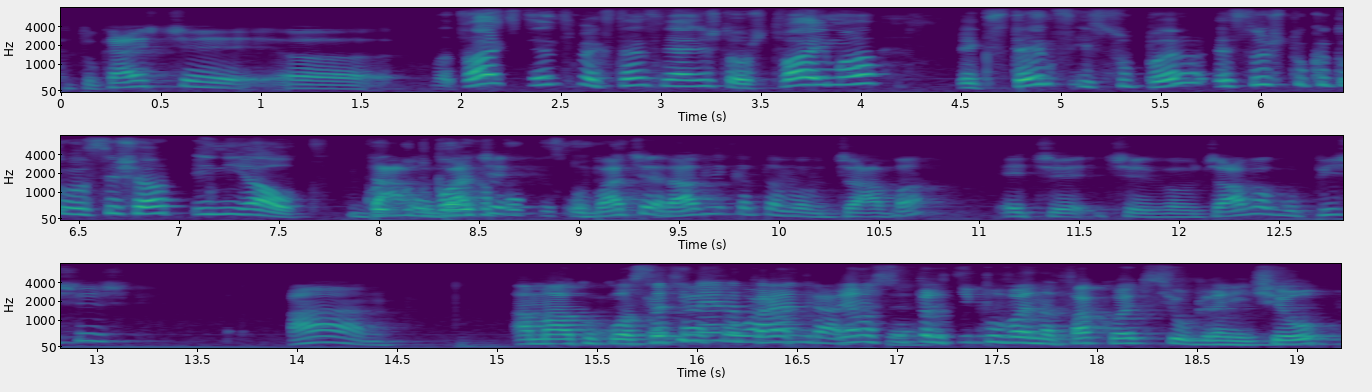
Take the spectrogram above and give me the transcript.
Като кажеш, че а, Ма това extends, extends няма нищо общо. Това има extends и super е също като в C-Sharp in и out. Да, го обаче, по-късно. обаче разликата в Java е, че, че в Java го пишеш а, Ама ако класът ти не е ще направен да wildcard приема се? супер типове на това, което си ограничил,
